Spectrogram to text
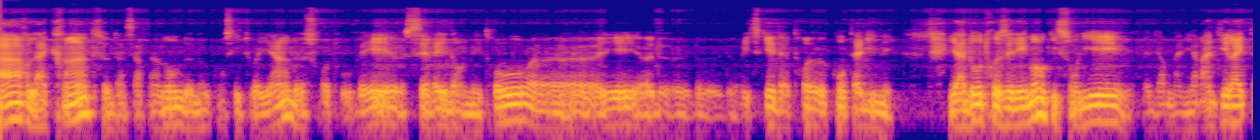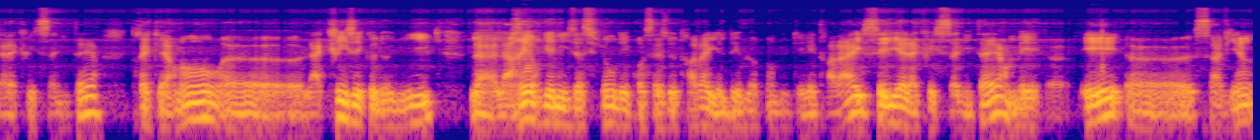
par la crainte d'un certain nombre de nos concitoyens de se retrouver euh, serrés dans le métro euh, et euh, de, risquer d'être contaminés. Il y a d'autres éléments qui sont liés, dire de manière indirecte, à la crise sanitaire. Très clairement, la crise économique, la, réorganisation des process de travail et le développement du télétravail, c'est lié à la crise sanitaire, mais et ça vient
